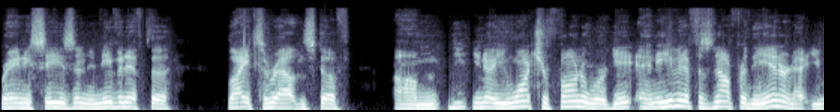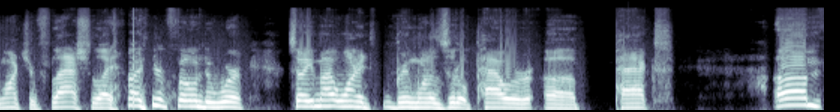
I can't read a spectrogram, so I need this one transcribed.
rainy season. And even if the lights are out and stuff, um, you, you know, you want your phone to work. And even if it's not for the internet, you want your flashlight on your phone to work so you might want to bring one of those little power uh, packs. Um,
